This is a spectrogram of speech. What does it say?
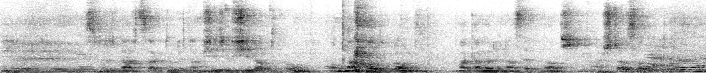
Yy, Sprzedawca, który tam siedzi w środku, on ma podgląd, ma kamerę na zewnątrz i wpuszcza osoby, które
